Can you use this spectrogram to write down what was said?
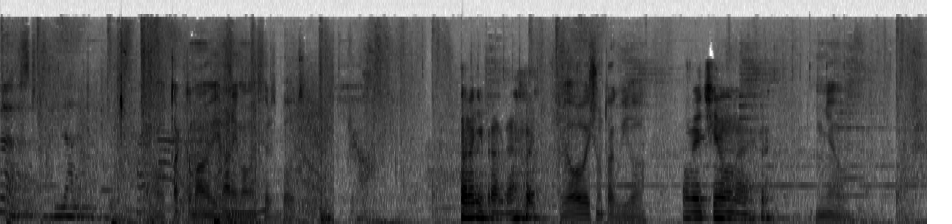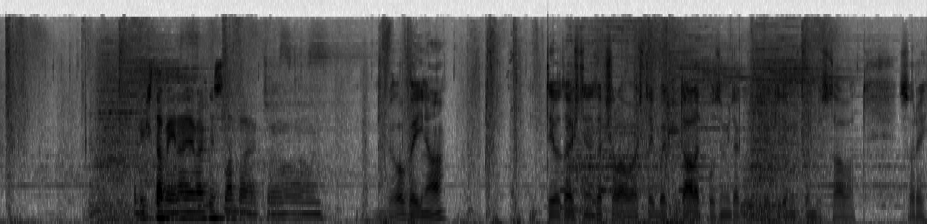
No, tak to máme vyhraný, máme first blood. To není pravda. Jo, většinou tak bývá. No většinou ne. Mě jo. A když ta vejna je vážně slabá, jako jo. Jo, Vejna. Ty ta ještě nezačala, až tady bude kutálet po zemi, tak uvidíš, jaký damage budeme dostávat. Sorry.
